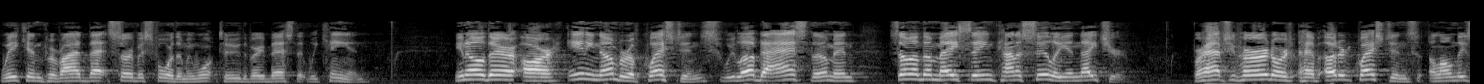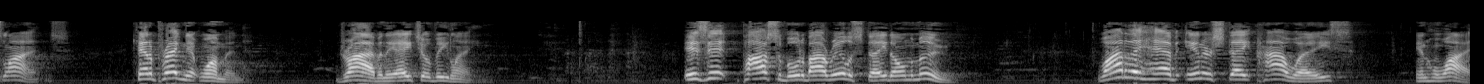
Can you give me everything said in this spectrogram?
we can provide that service for them. We want to the very best that we can. You know, there are any number of questions. We love to ask them, and some of them may seem kind of silly in nature. Perhaps you've heard or have uttered questions along these lines. Can a pregnant woman drive in the HOV lane? Is it possible to buy real estate on the moon? Why do they have interstate highways in Hawaii?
